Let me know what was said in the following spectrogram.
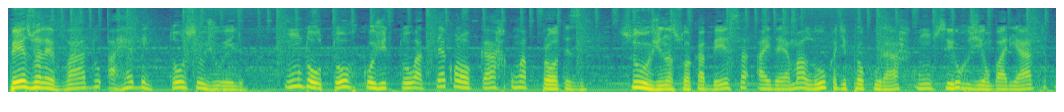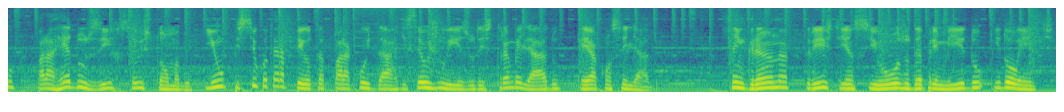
peso elevado arrebentou seu joelho. Um doutor cogitou até colocar uma prótese, Surge na sua cabeça a ideia maluca de procurar um cirurgião bariátrico para reduzir seu estômago e um psicoterapeuta para cuidar de seu juízo destrambelhado é aconselhado. Sem grana, triste, ansioso, deprimido e doente.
